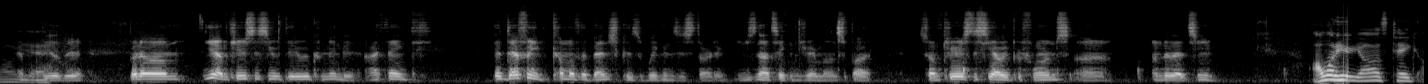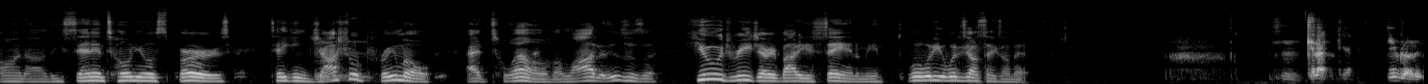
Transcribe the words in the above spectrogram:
Oh having yeah. deal there. But um, yeah, I'm curious to see what they do with Kuminga. I think he'll definitely come off the bench because Wiggins is starting. He's not taking Draymond's spot, so I'm curious to see how he performs uh, under that team. I want to hear y'all's take on uh, the San Antonio Spurs taking Joshua mm. Primo at 12. A lot of this is a huge reach. Everybody is saying. I mean, what, what do you what is y'all takes on that? Hmm, can I? Can, You got it.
